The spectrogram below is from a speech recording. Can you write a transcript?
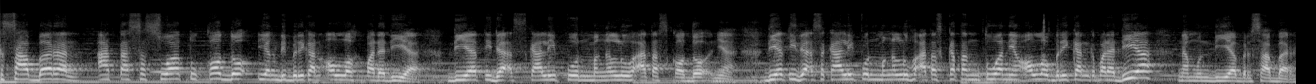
kesabaran atas sesuatu kodok yang diberikan Allah kepada dia. Dia tidak sekalipun mengeluh atas kodoknya. Dia tidak sekalipun mengeluh atas ketentuan yang Allah berikan kepada dia. Namun dia bersabar,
